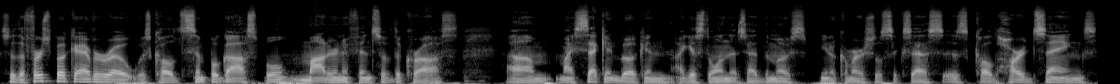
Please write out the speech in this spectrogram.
So the first book I ever wrote was called Simple Gospel: Modern Offense of the Cross. Um, my second book, and I guess the one that's had the most you know commercial success, is called Hard Sayings:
